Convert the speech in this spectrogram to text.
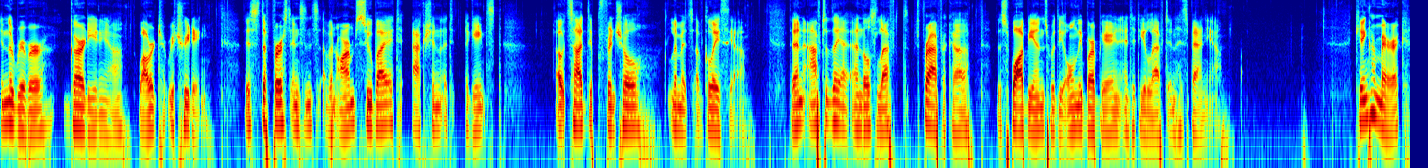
in the river Guadiana while ret- retreating. This is the first instance of an armed Suebi action against outside the provincial limits of Galicia. Then, after the Vandals left for Africa, the Swabians were the only barbarian entity left in Hispania. King Hermeric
